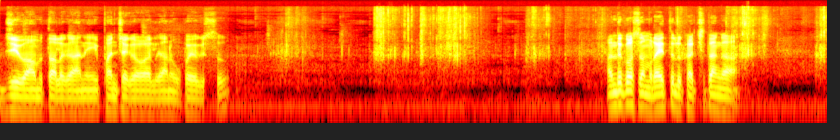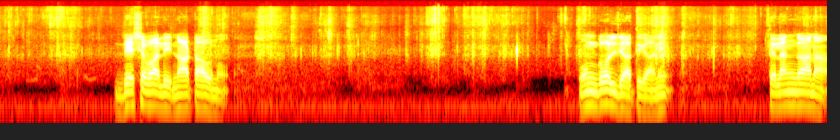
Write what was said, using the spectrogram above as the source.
జీవామృతాలు కానీ పంచగవాలు కానీ ఉపయోగిస్తూ. అందుకోసం రైతులు ఖచ్చితంగా దేశవాళీ నాటావును. ఒంగోలు జాతి కానీ తెలంగాణ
